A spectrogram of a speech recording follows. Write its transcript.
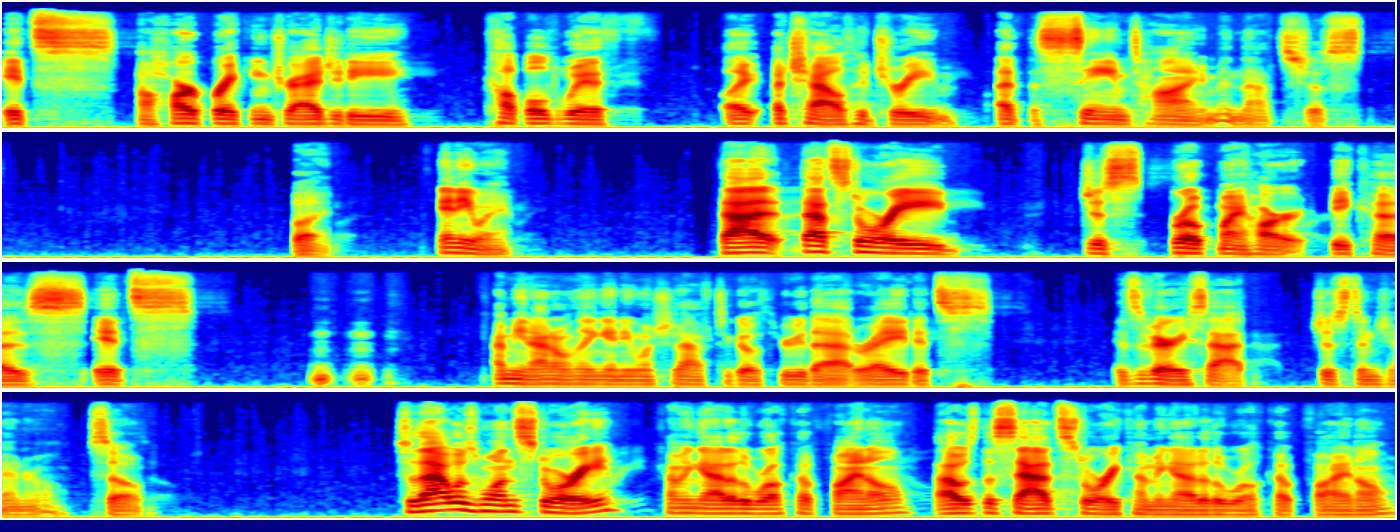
it's a heartbreaking tragedy coupled with like a childhood dream at the same time, and that's just. But anyway, that that story just broke my heart because it's. I mean, I don't think anyone should have to go through that, right? It's it's very sad, just in general. So. So that was one story coming out of the World Cup final. That was the sad story coming out of the World Cup final.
